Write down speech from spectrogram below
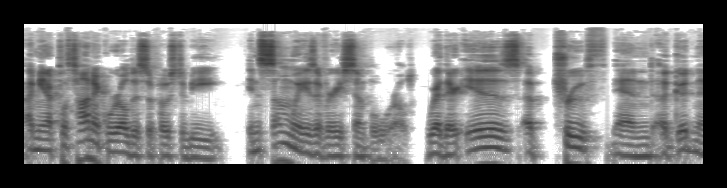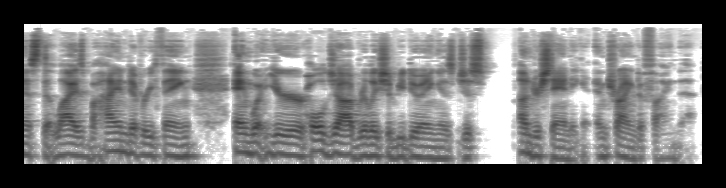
I mean, a platonic world is supposed to be in some ways a very simple world where there is a truth and a goodness that lies behind everything. And what your whole job really should be doing is just understanding it and trying to find that.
